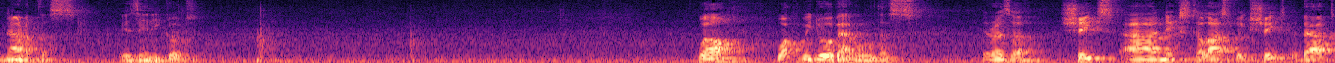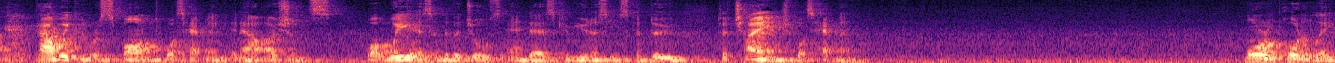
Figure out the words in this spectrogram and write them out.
None of this is any good. Well, what can we do about all of this? There is a sheet uh, next to last week's sheet about how we can respond to what's happening in our oceans, what we as individuals and as communities can do to change what's happening. More importantly,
